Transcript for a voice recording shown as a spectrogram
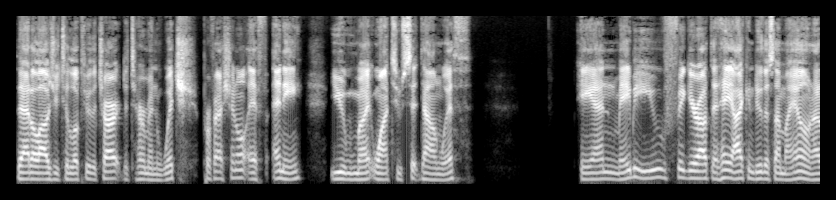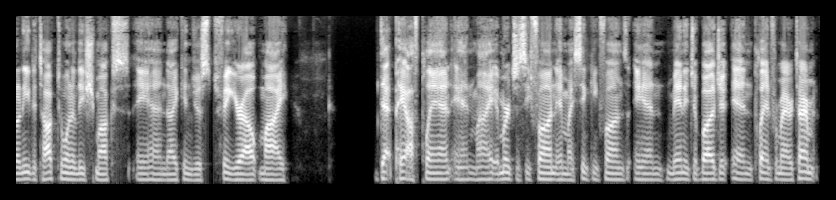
that allows you to look through the chart, determine which professional, if any, you might want to sit down with. And maybe you figure out that, hey, I can do this on my own. I don't need to talk to one of these schmucks and I can just figure out my debt payoff plan and my emergency fund and my sinking funds and manage a budget and plan for my retirement.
